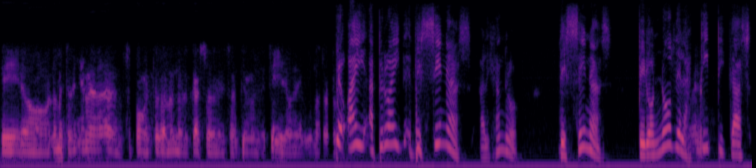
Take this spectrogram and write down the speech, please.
pero no me extraña nada, supongo que estás hablando del caso de Santiago del Estero, de alguna otra persona. Pero hay, ah, pero hay decenas, Alejandro, decenas, pero no de las típicas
